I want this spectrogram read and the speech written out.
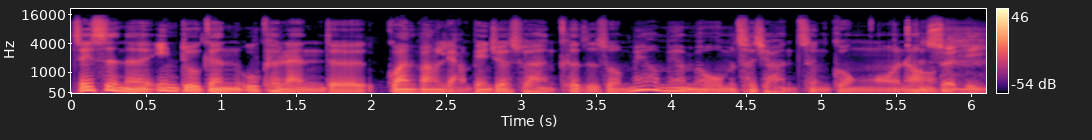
这次呢，印度跟乌克兰的官方两边就说很克制，说没有没有没有，我们撤侨很成功哦，然后顺利，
